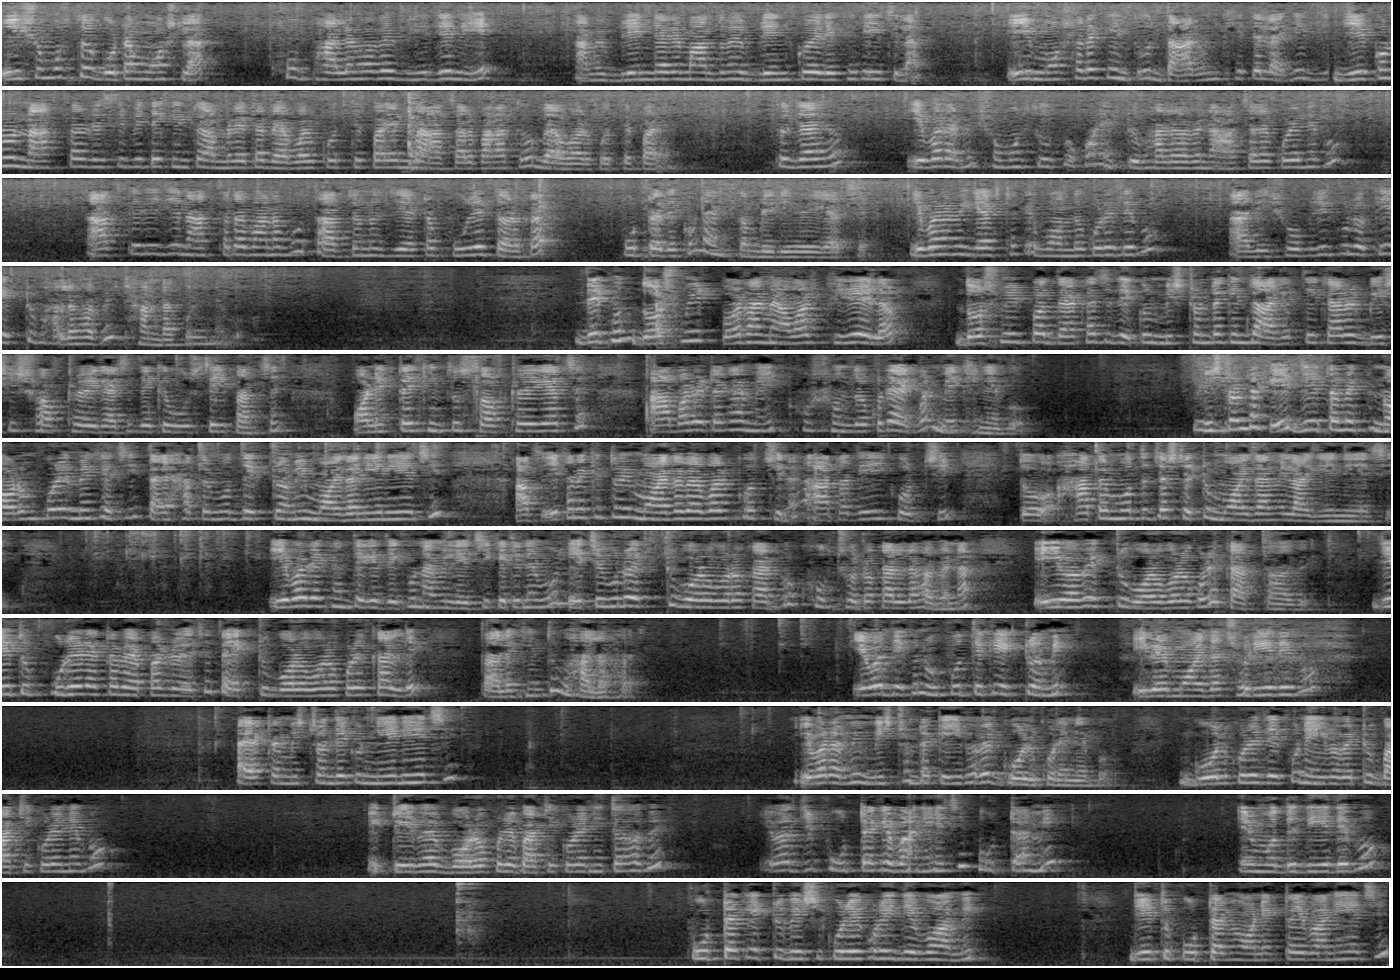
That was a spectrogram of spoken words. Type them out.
এই সমস্ত গোটা মশলা খুব ভালোভাবে ভেজে নিয়ে আমি ব্লেন্ডারের মাধ্যমে ব্লেন্ড করে রেখে দিয়েছিলাম। এই মশলাটা কিন্তু দারুণ খেতে লাগে। যে কোনো নাস্তার রেসিপিতে কিন্তু আমরা এটা ব্যবহার করতে পারেন বা আচার বানাতেও ব্যবহার করতে পারেন। তো যাই হোক, এবার আমি সমস্ত উপকরণ একটু ভালোভাবে নাড়াচাড়া করে নেব। আজকের এই যে নাস্তাটা বানাবো, তার জন্য যে একটা পুরের দরকার পুরটা দেখুন একদম রেডি হয়ে গেছে। এবার আমি গ্যাসটাকে বন্ধ করে দেব, আর এই সবজিগুলোকে একটু ভালোভাবে ঠান্ডা করে নেব। দেখুন, দশ মিনিট পর আমি আবার ফিরে এলাম। দশ মিনিট পর দেখা যাচ্ছে দেখুন মিষ্টনটা কিন্তু আগের থেকে আরও বেশি সফট হয়ে গেছে দেখে বুঝতেই পারছেন অনেকটাই কিন্তু সফট হয়ে গেছে। আবার এটাকে আমি খুব সুন্দর করে একবার মেখে নেব। মিষ্টনটাকে যেহেতু আমি একটু নরম করে মেখেছি, তাই হাতের মধ্যে একটু আমি ময়দা নিয়ে নিয়েছি। আচ্ছা এখানে কিন্তু আমি ময়দা ব্যবহার করছি না, আটা দিয়েই করছি। তো হাতের মধ্যে জাস্ট একটু ময়দা আমি লাগিয়ে নিয়েছি। এবার এখান থেকে দেখুন, আমি লেচি কেটে নেব। লেচিগুলো একটু বড় বড় কাটবো, খুব ছোট কাটলে হবে না। এইভাবে একটু বড় বড় করে কাটতে হবে। যেহেতু পুরের একটা ব্যাপার রয়েছে, তাই একটু বড় বড় করে কাটলে তাহলে কিন্তু ভালো হয়। এবার দেখুন, উপর থেকে একটু আমি এবার ময়দা ছড়িয়ে দেব। আর একটা মিশ্রণ দেখুন নিয়ে নিয়েছি। এবার আমি মিশ্রণটাকে এইভাবে গোল করে নেব। গোল করে দেখুন, এইভাবে একটু বাটি করে নেব। একটু এইভাবে বড় করে বাটি করে নিতে হবে। এবার যে পুরটাকে বানিয়েছি, পুরটা আমি এর মধ্যে দিয়ে দেব। পুরটাকে একটু বেশি করে করেই দেব আমি। যেহেতু পুরটা আমি অনেকটাই বানিয়েছি।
